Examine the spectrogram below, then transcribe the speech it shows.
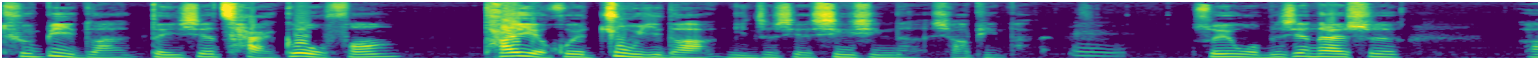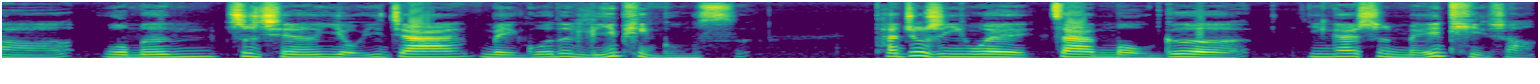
to B 端的一些采购方，他也会注意到你这些新兴的小品牌。嗯。所以我们现在是，呃，我们之前有一家美国的礼品公司，他就是因为在某个应该是媒体上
